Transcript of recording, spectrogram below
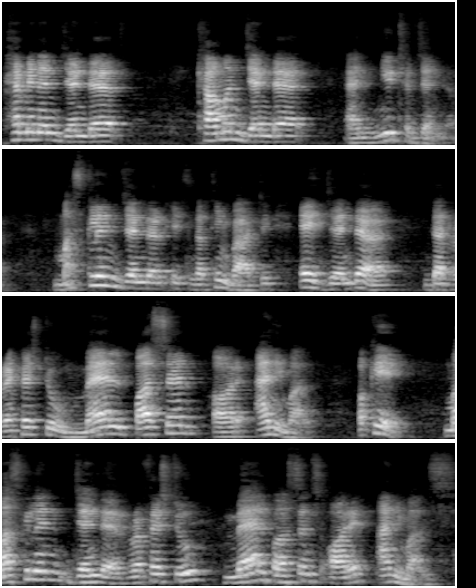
feminine gender, common gender and neuter gender. Masculine gender is nothing but a gender that refers to male person or animal. Okay, masculine gender refers to male persons or animals.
